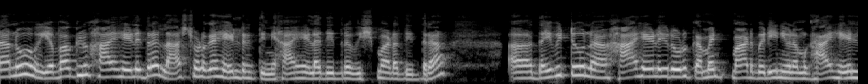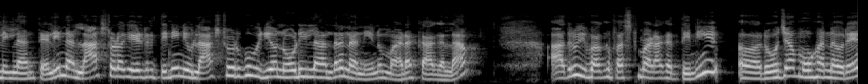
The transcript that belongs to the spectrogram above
ನಾನು ಯಾವಾಗಲೂ ಹಾಯ್ ಹೇಳಿದ್ರೆ ಲಾಸ್ಟ್ ಒಳಗೆ ಹೇಳಿರ್ತೀನಿ ಹಾಯ್ ಹೇಳೋದಿದ್ರೆ ವಿಶ್ ಮಾಡೋದಿದ್ರೆ. ದಯವಿಟ್ಟು ನಾ ಹಾಯ್ ಹೇಳಿರೋರು ಕಮೆಂಟ್ ಮಾಡಬೇಡಿ. ನೀವು ನಮ್ಗೆ ಹಾಯ್ ಹೇಳಲಿಲ್ಲ ಅಂತೇಳಿ ನಾನು ಲಾಸ್ಟ್ ಒಳಗೆ ಹೇಳಿರ್ತೀನಿ ನೀವು ಲಾಸ್ಟ್ವರೆಗೂ ವಿಡಿಯೋ ನೋಡಿಲ್ಲ ಅಂದ್ರೆ ನಾನೇನು ಮಾಡೋಕ್ಕಾಗಲ್ಲ. ಆದರೂ ಇವಾಗ ಫಸ್ಟ್ ಮಾಡಾಕತ್ತೀನಿ. ರೋಜಾ ಮೋಹನ್ ಅವರೇ,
